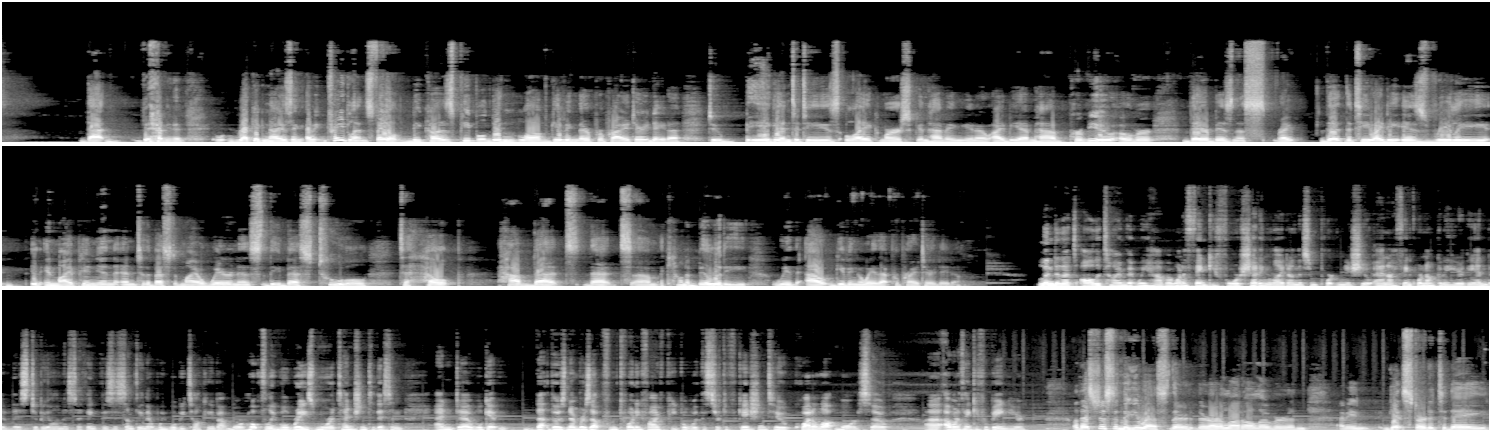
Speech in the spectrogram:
that I mean, it, recognizing, I mean, TradeLens failed because people didn't love giving their proprietary data to big entities like Maersk and having, you know, IBM have purview over their business, right? The, the TUID is really in, in my opinion, and to the best of my awareness, the best tool to help have that that um, accountability without giving away that proprietary data. Linda, that's all the time that we have. I want to thank you for shedding light on this important issue. And I think we're not going to hear the end of this, to be honest. I think this is something that we will be talking about more. Hopefully, we'll raise more attention to this and, and uh, we'll get that those numbers up from 25 people with the certification to quite a lot more. So uh, I want to thank you for being here. Well, that's just in the U.S. There, there are a lot all over, and I mean, get started today.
